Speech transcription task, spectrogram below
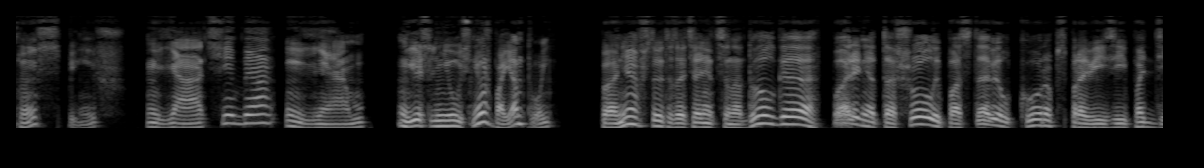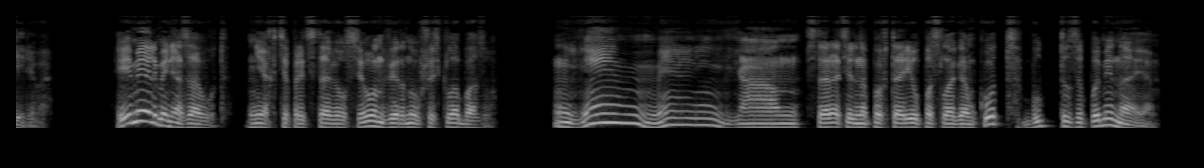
ты спишь. «Я тебя ем. Если не уснешь, баян твой». Поняв, что это затянется надолго, парень отошел и поставил короб с провизией под дерево. «Емель меня зовут», — нехотя представился он, вернувшись к лабазу. «Емельян», — старательно повторил по слогам кот, будто запоминая.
